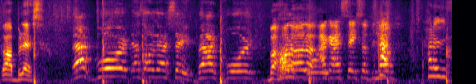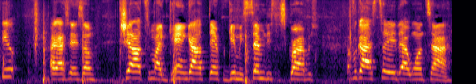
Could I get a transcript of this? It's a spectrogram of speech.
God bless. Backboard. That's all I gotta say. Backboard. But hold on, hold on. I gotta say something How, else. how does it feel? I gotta say something. Shout out to my gang out there for giving me 70 subscribers. I forgot to tell you that one time.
